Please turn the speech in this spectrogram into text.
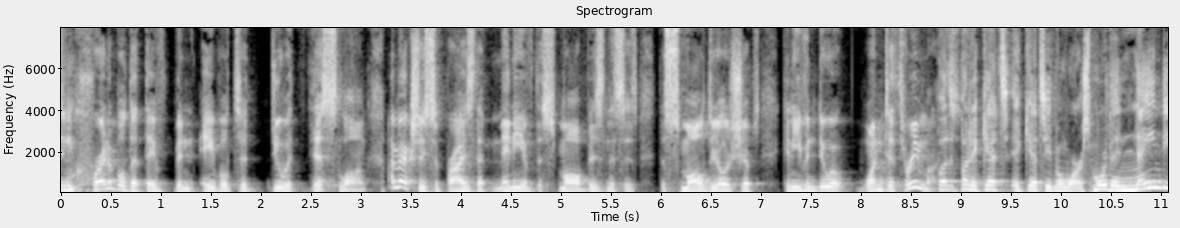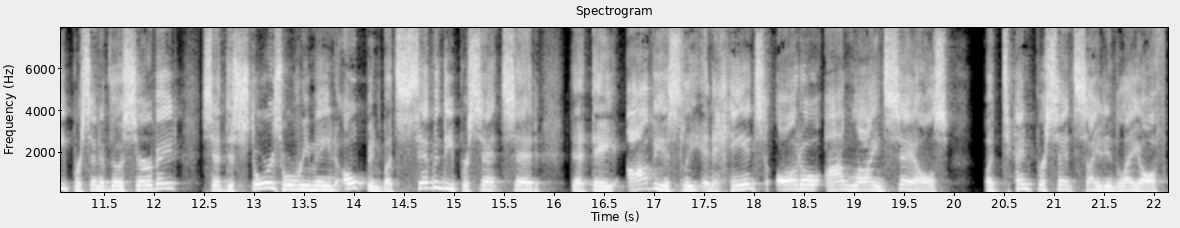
mm-hmm. incredible that they've been able to do it this long. I'm actually surprised that many of the small businesses, the small dealerships, can even do it one to three months. But but it gets it gets even worse. More than 90% of those surveyed said the stores will remain open, but 70% said that they obviously enhanced auto online sales, but 10% cited layoff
